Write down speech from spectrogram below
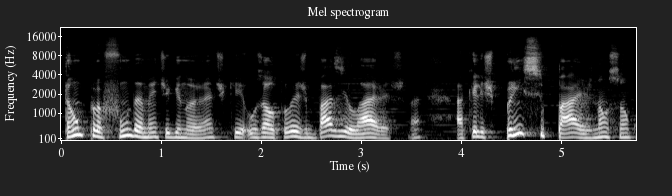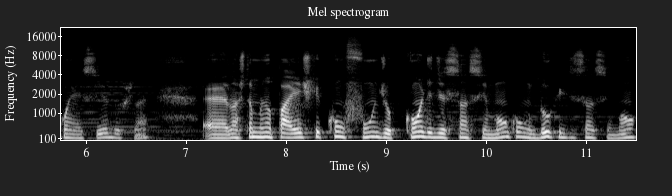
tão profundamente ignorante que os autores basilares, né, aqueles principais, não são conhecidos. Né? É, nós estamos num país que confunde o Conde de Saint-Simon com o Duque de Saint-Simon.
